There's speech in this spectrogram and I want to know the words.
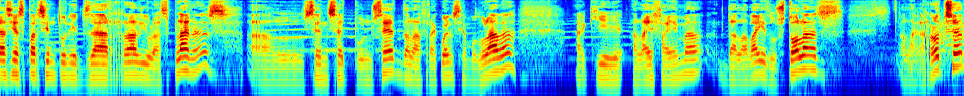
Gràcies per sintonitzar Ràdio Les Planes, al 107.7 de la freqüència modulada, aquí a la FM de la Vall d'Hostoles, a la Garrotxa,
